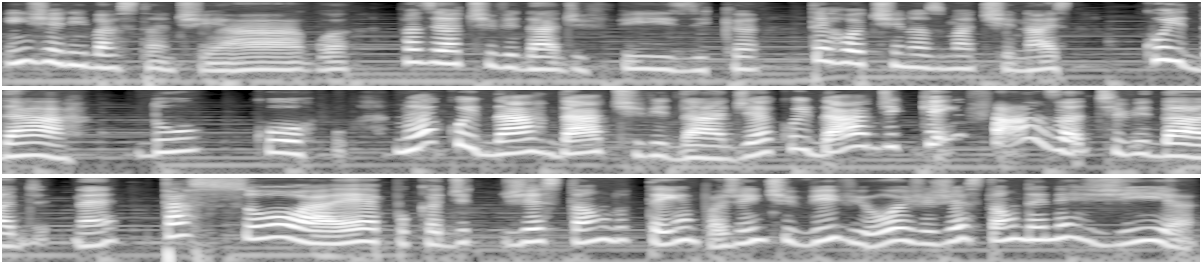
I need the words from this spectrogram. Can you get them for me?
ingerir bastante água, fazer atividade física, ter rotinas matinais, cuidar do corpo. Não é cuidar da atividade, é cuidar de quem faz a atividade, né? Passou a época de gestão do tempo, a gente vive hoje gestão da energia.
